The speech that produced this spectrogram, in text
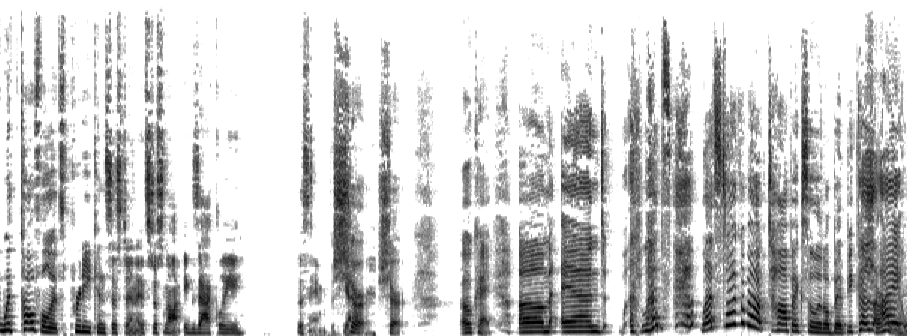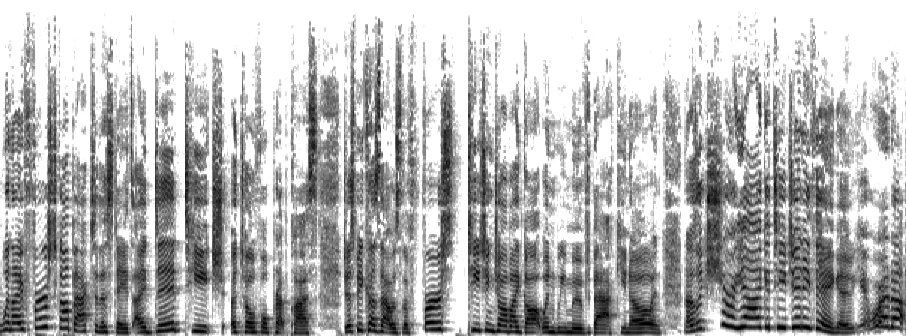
with TOEFL, it's pretty consistent. It's just not exactly the same. Sure, yeah. sure. Okay. Um, and let's, let's talk about topics a little bit because sure. I, when I first got back to the States, I did teach a TOEFL prep class just because that was the first teaching job I got when we moved back, you know, and, and I was like, sure, yeah, I could teach anything. And, yeah, why not?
